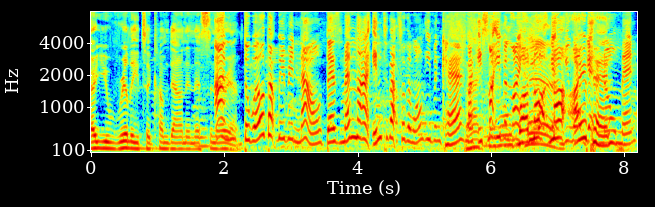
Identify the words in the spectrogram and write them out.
are you really to come down in this scenario? And the world that we're in now, there's men that are into that, so they won't even care. like it's not even like Well, not- you- not you won't get no men.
